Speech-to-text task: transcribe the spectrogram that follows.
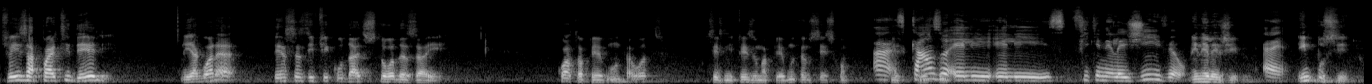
fez a parte dele. E agora tem essas dificuldades todas aí. Qual a tua pergunta? A outra? Você me fez uma pergunta, não sei se... Ah, caso ele, ele fique inelegível... Inelegível. É. Impossível.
